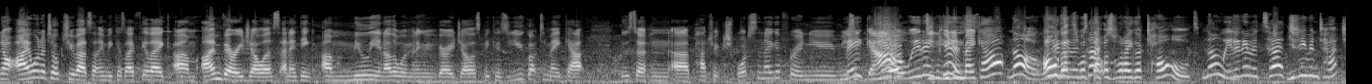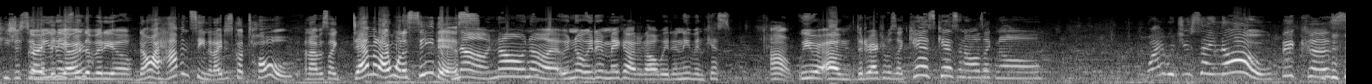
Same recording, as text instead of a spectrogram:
Now, I want to talk to you about something because I feel like um, I'm very jealous, and I think a million other women are going to be very jealous because you got to make out with a certain uh, Patrick Schwarzenegger for a new music Make video. out? We didn't You didn't make out? No, Oh, that's what that was what I got told. No, we didn't even touch. You didn't even touch. He's just Girl, in the video. the video. No, I haven't seen it. I just got told, and I was like, damn it, I want to see this. No, no, no. No, we didn't make out at all. We didn't even kiss. Oh. We were. Um, the director was like, kiss, kiss, and I was like, no, Why would you say no? because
